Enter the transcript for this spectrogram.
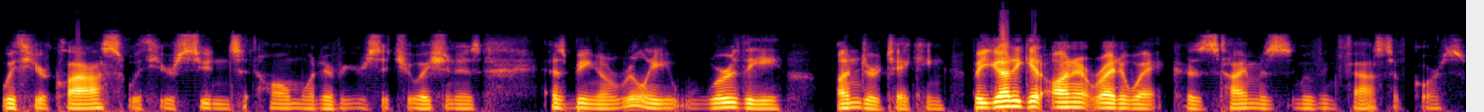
with your class, with your students at home, whatever your situation is, as being a really worthy undertaking. But you got to get on it right away because time is moving fast, of course.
